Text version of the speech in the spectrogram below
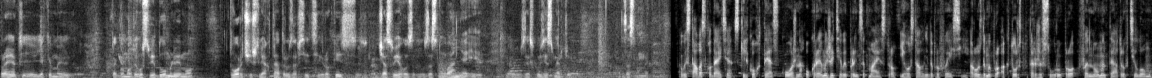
проєкт, е, яким ми, так би мовити, усвідомлюємо творчий шлях театру за всі ці роки з часу його заснування і е, в зв'язку зі смертю засновника. Вистава складається з кількох тез. Кожна окремий життєвий принцип маестро, його ставлення до професії, роздуми про акторство та режисуру, про феномен театру в цілому.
